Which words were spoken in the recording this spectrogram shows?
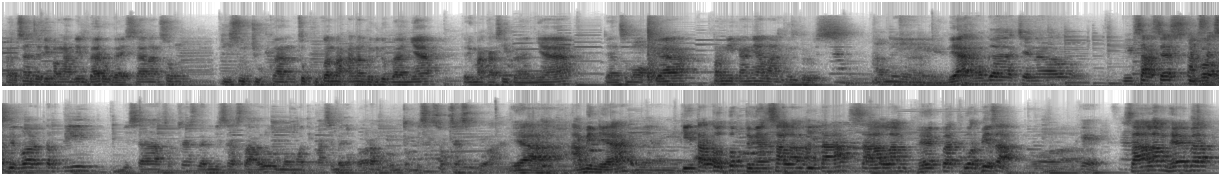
barusan jadi pengantin baru guys saya langsung disuguhkan suguhkan makanan begitu banyak terima kasih banyak dan semoga pernikahannya langgeng terus Amin. Ya. Semoga channel Sukses Sukses before- Before 30 bisa sukses dan bisa selalu memotivasi banyak orang untuk bisa sukses pula. ya amin ya Amin amin. kita tutup dengan salam kita salam hebat luar biasa Oke. salam hebat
